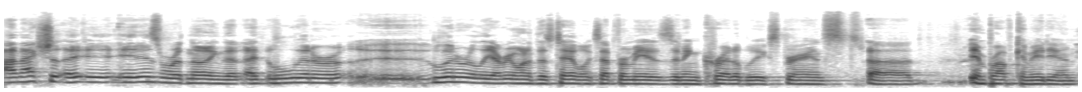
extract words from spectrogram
I'm actually. It, it is worth noting that uh, I, literally, uh, literally everyone at this table except for me is an incredibly experienced uh, improv comedian.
